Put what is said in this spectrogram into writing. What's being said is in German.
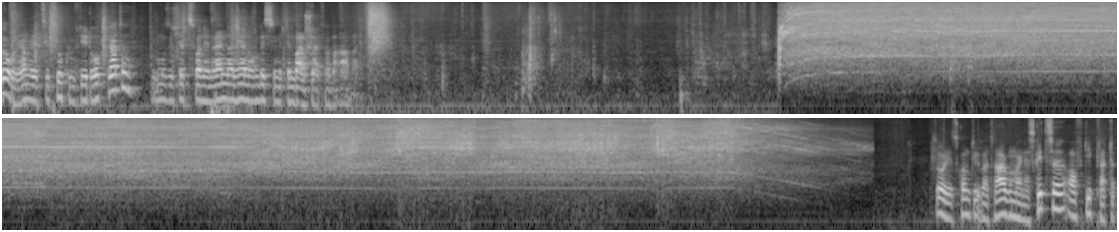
So, hier haben wir jetzt die zukünftige Druckplatte. Die muss ich jetzt von den Rändern her noch ein bisschen mit dem Bandschleifer bearbeiten. So, jetzt kommt die Übertragung meiner Skizze auf die Platte.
